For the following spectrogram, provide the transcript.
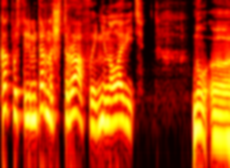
как просто элементарно штрафы не наловить. Ну, э,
